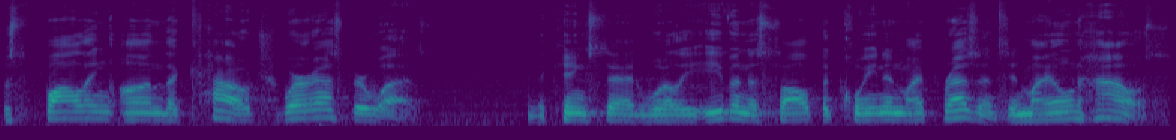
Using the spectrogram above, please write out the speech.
was falling on the couch where Esther was. And the king said, Will he even assault the queen in my presence, in my own house?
